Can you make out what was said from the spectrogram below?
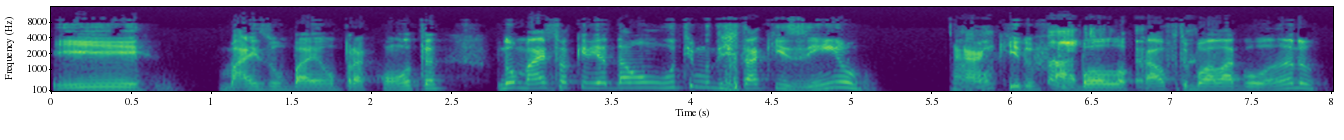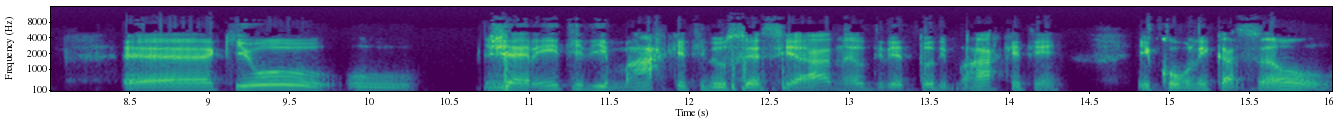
E mais um baião para conta. No mais, só queria dar um último destaquezinho aqui do futebol local, futebol alagoano. É que o, o gerente de marketing do CSA, né, o diretor de marketing e comunicação,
